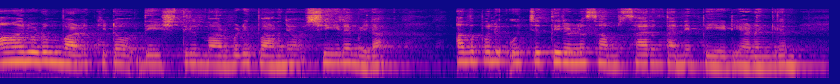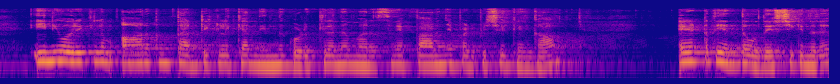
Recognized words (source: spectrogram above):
ആരോടും വഴക്കിട്ടോ ദേഷ്യത്തിൽ മറുപടി പറഞ്ഞോ ശീലമില്ല. അതുപോലെ ഉച്ചത്തിലുള്ള സംസാരം തന്നെ പേടിയാണെങ്കിലും ഇനി ഒരിക്കലും ആർക്കും തട്ടിക്കളിക്കാൻ നിന്ന് കൊടുക്കില്ലെന്ന് മനസ്സിനെ പറഞ്ഞു പഠിപ്പിച്ചു ഗംഗ. ഏട്ടത്തി എന്താ ഉദ്ദേശിക്കുന്നത്?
